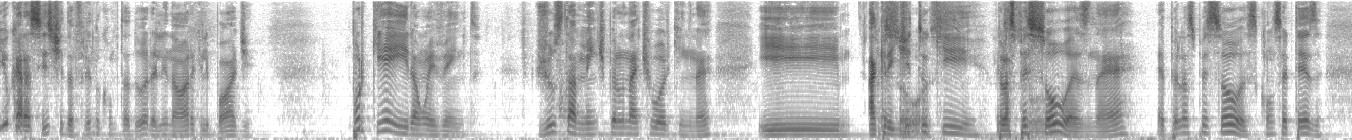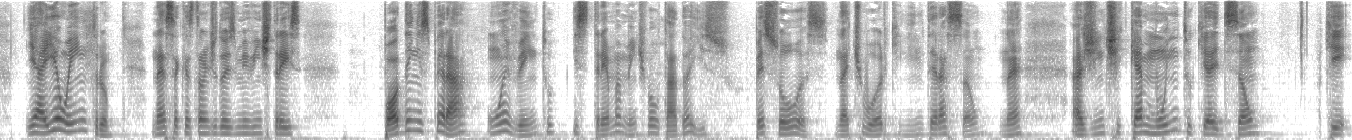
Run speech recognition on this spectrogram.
E o cara assiste da frente do computador ali na hora que ele pode. Por que ir a um evento? Justamente pelo networking, né? E acredito Pessoas. que. Pelas pessoas, né? É pelas pessoas, com certeza. E aí eu entro nessa questão de 2023 podem esperar um evento extremamente voltado a isso. Pessoas, networking, interação, né? A gente quer muito que a edição, que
